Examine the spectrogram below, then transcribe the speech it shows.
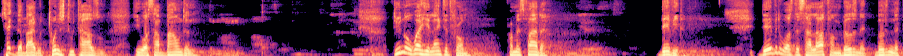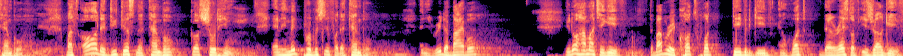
Check the Bible, 22,000. He was abounding. Do you know where he learned it from? From his father. David. David was the salah from building the, building the temple. But all the details in the temple, God showed him. And he made provision for the temple. And you read the Bible, You know how much he gave? The Bible records what David gave and what the rest of Israel gave.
